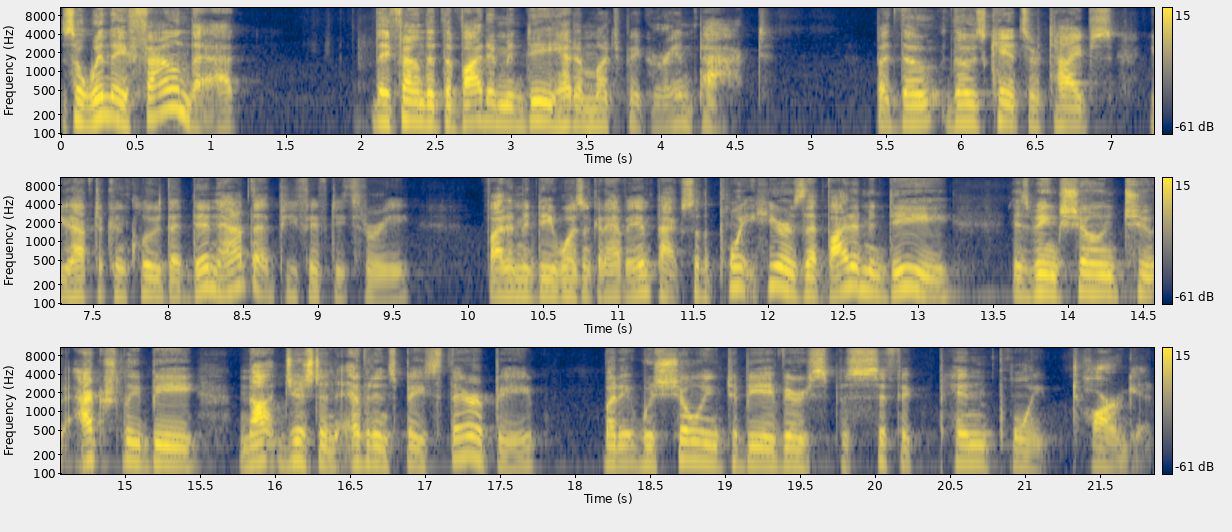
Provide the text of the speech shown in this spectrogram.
So when they found that, they found that the vitamin D had a much bigger impact. But th- those cancer types, you have to conclude that didn't have that P53, vitamin D wasn't going to have an impact. So the point here is that vitamin D is being shown to actually be not just an evidence based therapy, but it was showing to be a very specific pinpoint target.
